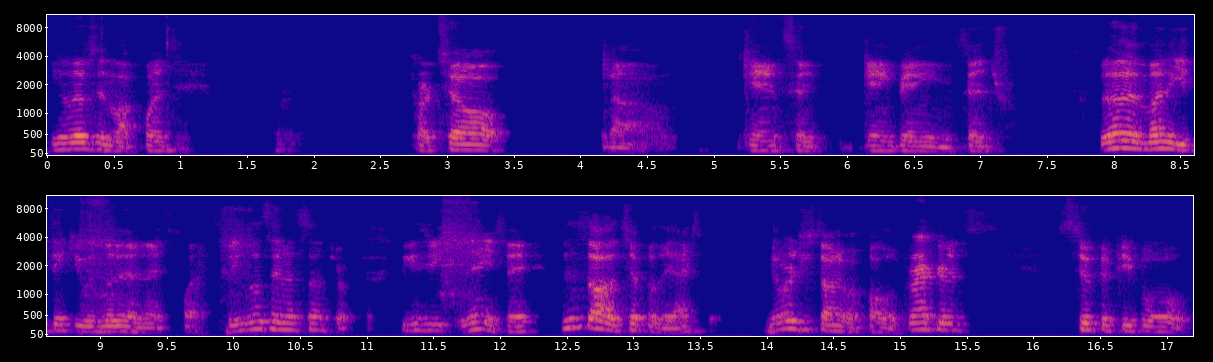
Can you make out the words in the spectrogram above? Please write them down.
He lives in La Puente. Cartel uh, gang, gang banging central. Without that money, you'd think he would live in a nice place. But he lives in a central because you, then you say, this is all the tip of the iceberg. You know, we're just talking about public records, stupid people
